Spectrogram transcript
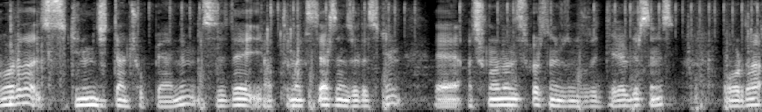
bu arada skinimi cidden çok beğendim. Size de yaptırmak isterseniz öyle skin e, açıklamadan Discord sunucumuza gelebilirsiniz. Orada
